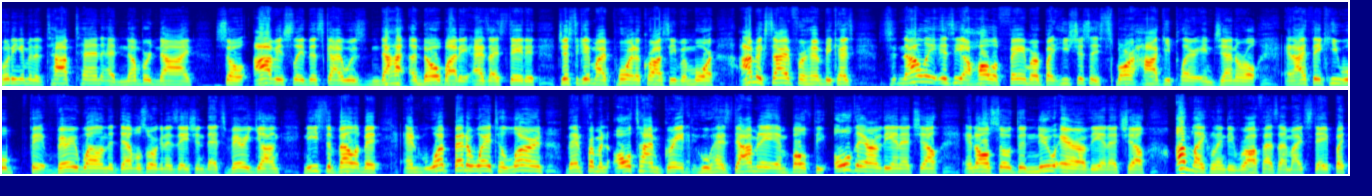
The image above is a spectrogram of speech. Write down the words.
putting him in the top 10 at number 9. So obviously, this guy was not a nobody, as I stated, just to get my point across even more. I'm excited for him because not only is he a Hall of Famer, but he's just a smart hockey player in general. And I think he will fit very well in the Devils organization that's very young, needs development. And what better way to learn than from an all time great who has dominated in both the old era of the NHL and also the new era of the NHL? Unlike Lindy Ruff, as I might state, but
